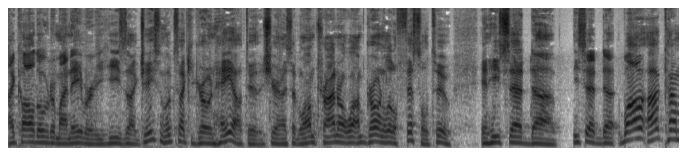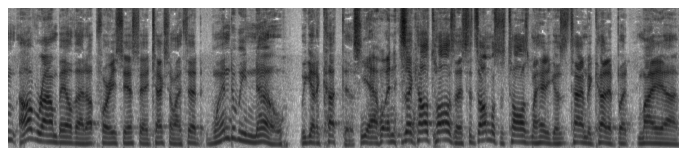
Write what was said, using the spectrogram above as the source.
I called over to my neighbor. He's like, "Jason, looks like you're growing hay out there this year." And I said, "Well, I'm trying to. Well, I'm growing a little thistle too." And he said, uh, "He said, uh, well, I'll come. I'll round bale that up for you." So yesterday, I texted him. I said, "When do we know we got to cut this?" Yeah, when He's like, "How tall is this?" It's almost as tall as my head. He goes, "It's time to cut it." But my uh,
